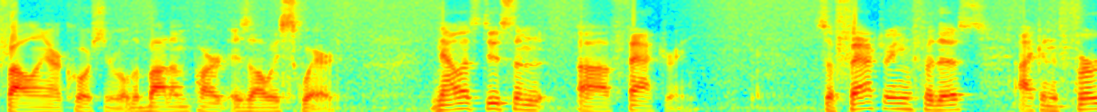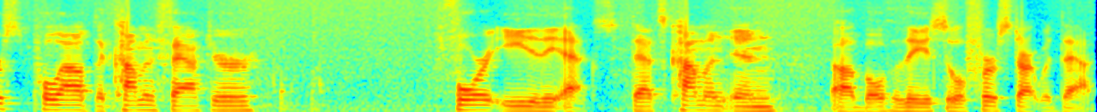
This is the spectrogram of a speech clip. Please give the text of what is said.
following our quotient rule. The bottom part is always squared. Now let's do some uh, factoring. So factoring for this, I can first pull out the common factor 4e to the x. That's common in uh, both of these, so we'll first start with that.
